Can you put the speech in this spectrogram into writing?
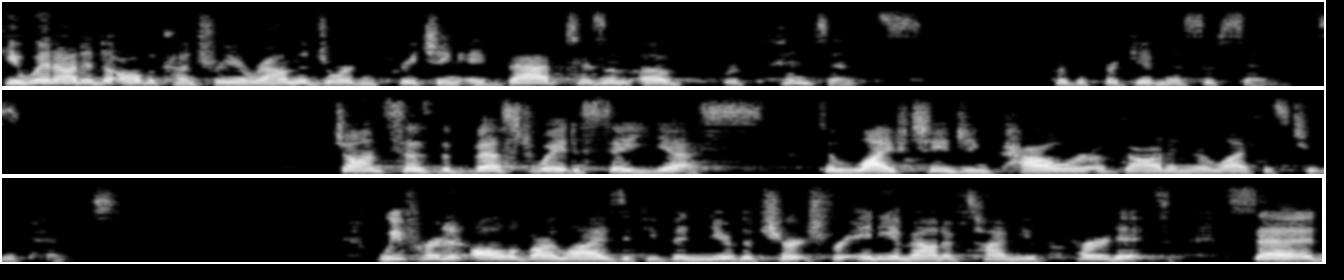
He went out into all the country around the Jordan preaching a baptism of repentance for the forgiveness of sins. John says the best way to say yes to life-changing power of God in your life is to repent. We've heard it all of our lives. If you've been near the church for any amount of time, you've heard it said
